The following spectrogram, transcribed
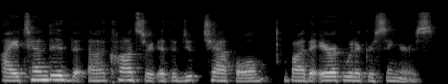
i attended a concert at the duke chapel by the eric whitacre singers.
